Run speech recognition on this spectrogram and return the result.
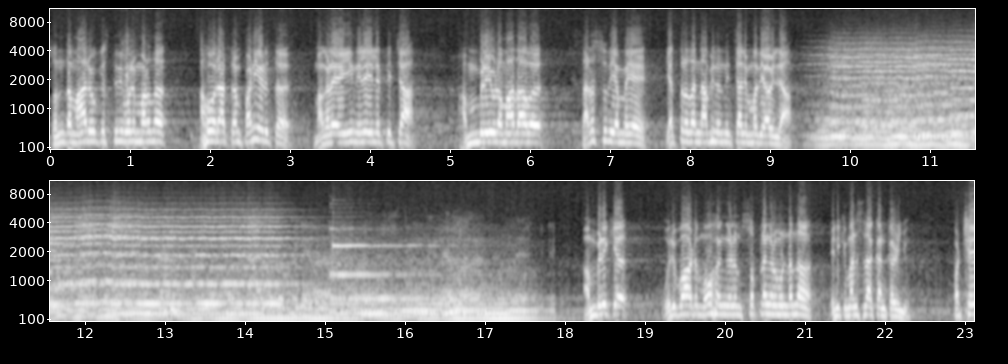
സ്വന്തം ആരോഗ്യസ്ഥിതി പോലും മറന്ന് അഹോരാത്രം പണിയെടുത്ത് മകളെ ഈ നിലയിലെത്തിച്ച അമ്പിളിയുടെ മാതാവ് സരസ്വതി അമ്മയെ എത്ര തന്നെ അഭിനന്ദിച്ചാലും മതിയാവില്ല. അമ്പിളിക്ക് ഒരുപാട് മോഹങ്ങളും സ്വപ്നങ്ങളും ഉണ്ടെന്ന് എനിക്ക് മനസ്സിലാക്കാൻ കഴിഞ്ഞു. പക്ഷേ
